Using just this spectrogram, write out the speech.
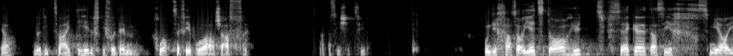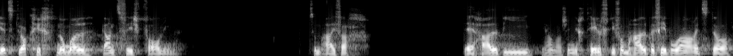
ja, nur die zweite Hälfte von dem kurzen Februar schaffe. Aber es ist jetzt wieder. Und ich kann so jetzt da heute sagen, dass ich es mir jetzt wirklich nochmal ganz fest vornehme. Zum einfach der halbe, ja wahrscheinlich die Hälfte vom halben Februar jetzt da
